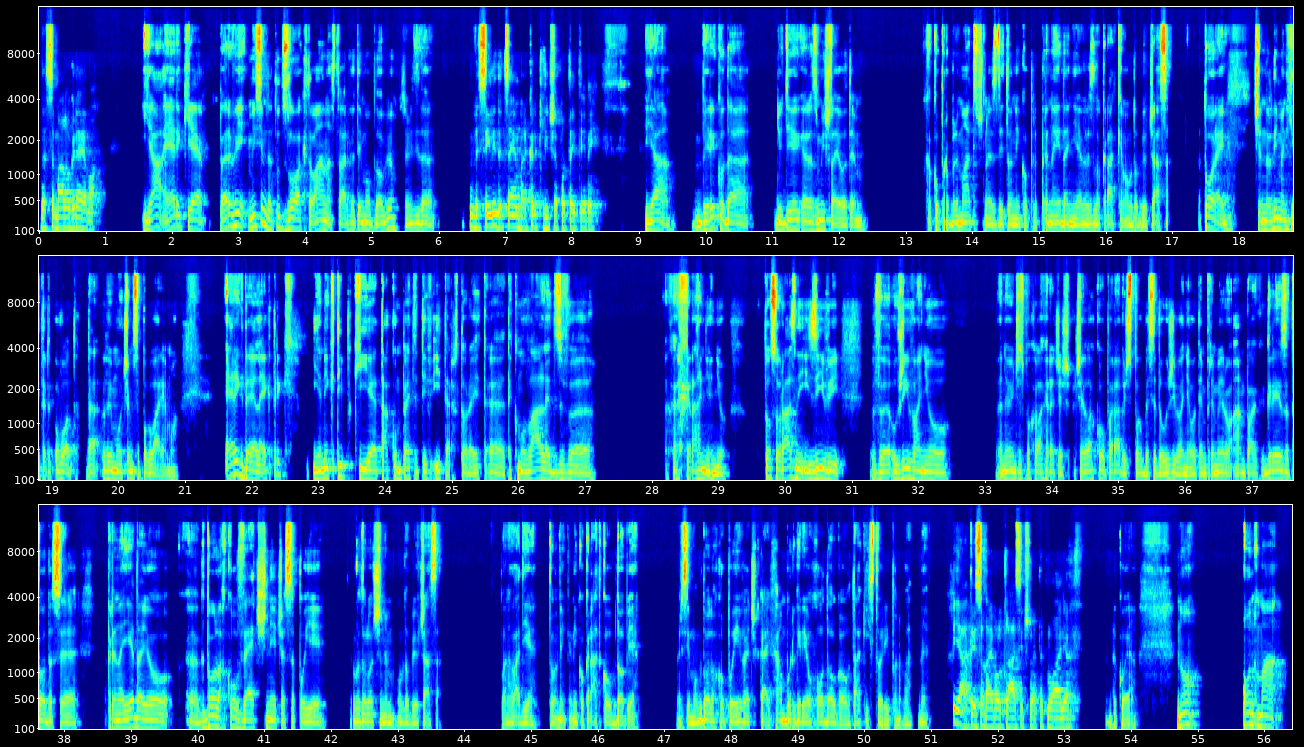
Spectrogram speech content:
da se malo grejemo. Ja, Erik je prvi, mislim, da tudi zelo aktualna stvar v tem obdobju. Zdi, da Veseli decembr, kar kliče po tej temi. Ja, bi rekel, da ljudje razmišljajo o tem, kako problematično je zdaj to neko pre- prenajedanje v zelo kratkem obdobju časa. Torej, če naredim en hiter uvod, da vemo, o čem se pogovarjamo. Erik the Electric je nek tip, ki je ta competitive eater, torej eh, tekmovalec v hranjenju. To so razni izzivi v uživanju. Ne vem, če lahko rečeš, če lahko uporabiš sploh besedo uživanje v tem primeru, ampak gre za to, da se prenajedajo, eh, kdo lahko več nečesa poje v določenem obdobju časa. Ponavadi je to nek, neko kratko obdobje. Recimo, kdo lahko poje več, kaj hamburgerjev, hodogov, takih stvari, ponavadi. Ne? Ja, te so najbolj klasične tekmovanja. Tako je. No, on ima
